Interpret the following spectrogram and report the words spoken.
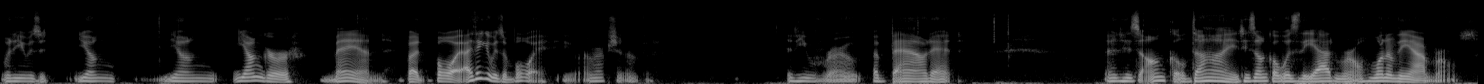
when he was a young, young, younger man. But boy, I think it was a boy. Eruption of, and he wrote about it and his uncle died. His uncle was the admiral, one of the admirals.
